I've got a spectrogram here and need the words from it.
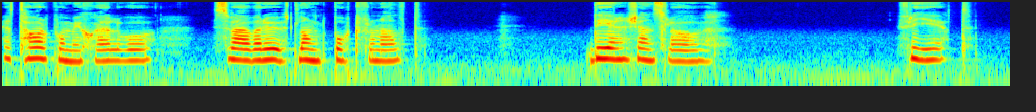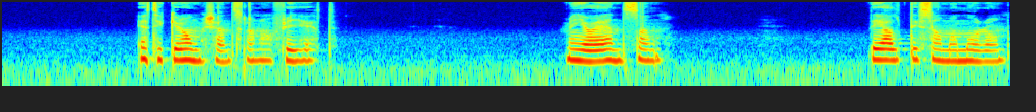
Jag tar på mig själv och svävar ut långt bort från allt. Det är en känsla av frihet. Jag tycker om känslan av frihet. Men jag är ensam. Det är alltid samma morgon.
